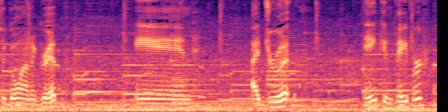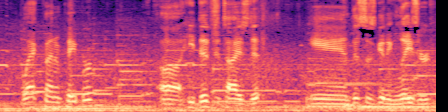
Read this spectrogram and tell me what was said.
to go on a grip, and I drew it, ink and paper, black pen and paper. Uh, he digitized it, and this is getting lasered.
